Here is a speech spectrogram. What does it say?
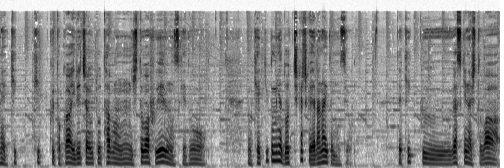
ねキックとか入れちゃうと多分人は増えるんですけどでも結局みんなどっちかしかやらないと思うんですよ。でキックが好きな人は、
